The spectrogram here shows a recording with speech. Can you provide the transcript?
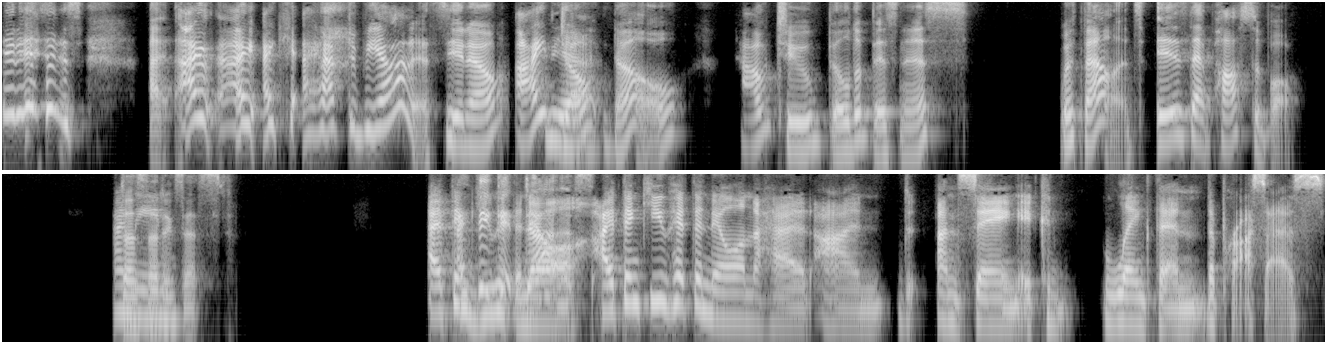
it is. I, I I I have to be honest. You know, I yeah. don't know how to build a business with balance. Is that possible? I does mean, that exist? I think, I think you hit the nail. I think you hit the nail on the head on on saying it could lengthen the process.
